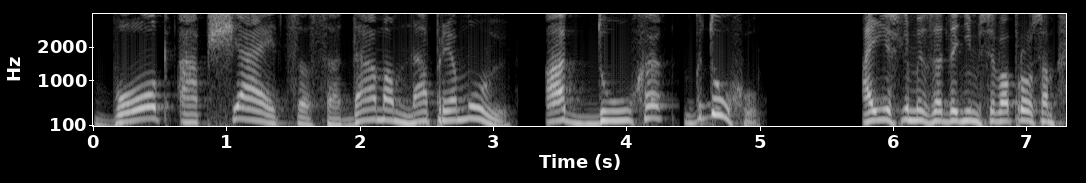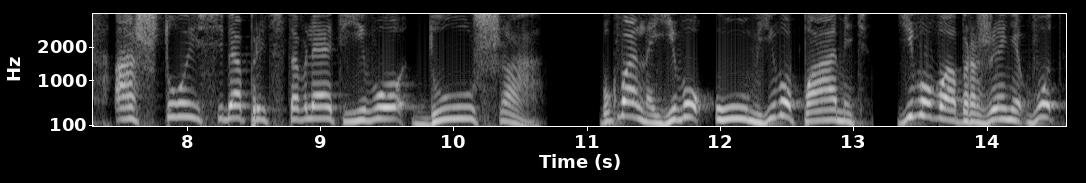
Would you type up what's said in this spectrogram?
Бог общается с Адамом напрямую, от духа к духу. А если мы зададимся вопросом, а что из себя представляет его душа? Буквально его ум, его память, его воображение. Вот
